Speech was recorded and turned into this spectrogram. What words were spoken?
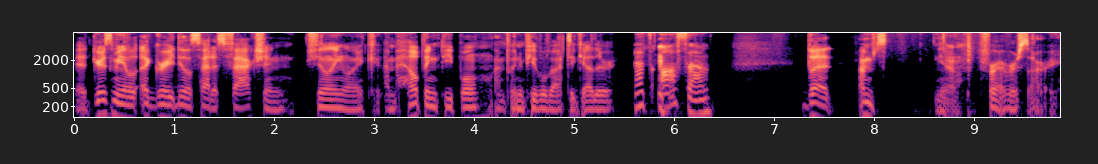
it gives me a great deal of satisfaction feeling like I'm helping people, I'm putting people back together. That's awesome. but I'm, you know, forever sorry.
